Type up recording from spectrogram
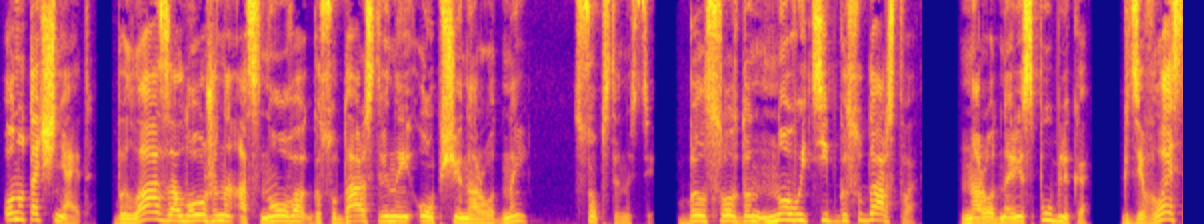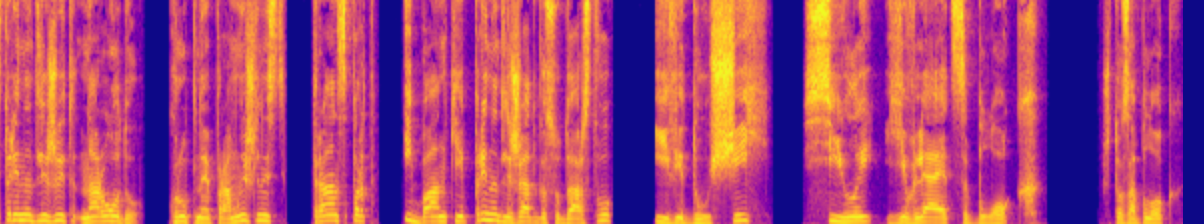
он уточняет. Была заложена основа государственной общенародной собственности. Был создан новый тип государства – Народная республика, где власть принадлежит народу, крупная промышленность, транспорт и банки принадлежат государству, и ведущей силой является блок. Что за блок?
